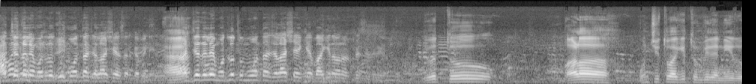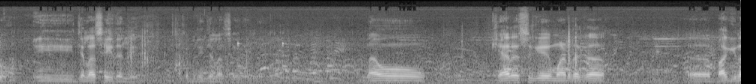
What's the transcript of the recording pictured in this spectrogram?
ರಾಜ್ಯದಲ್ಲೇ ಮೊದಲು ತುಂಬುವಂತ ಜಲಾಶಯ ಸರ್ ಕಬಿನಿ. ರಾಜ್ಯದಲ್ಲೇ ಮೊದಲು ತುಂಬುವಂತ ಜಲಾಶಯಕ್ಕೆ ಬಾಗಿನವನ್ನು ಅರ್ಪಿಸಿದ್ರಿ ಇವತ್ತು ಬಹಳ ಮುಂಚಿತವಾಗಿ ತುಂಬಿದೆ ನೀರು ಈ ಜಲಾಶಯದಲ್ಲಿ ಕಬಿನಿ ಜಲಾಶಯದಲ್ಲಿ. ನಾವು ಕೆ ಆರ್ ಎಸ್ಗೆ ಮಾಡಿದಾಗ ಬಾಗಿನ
